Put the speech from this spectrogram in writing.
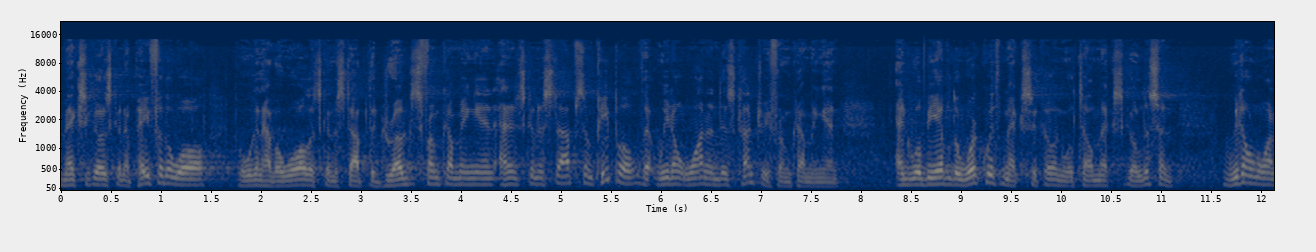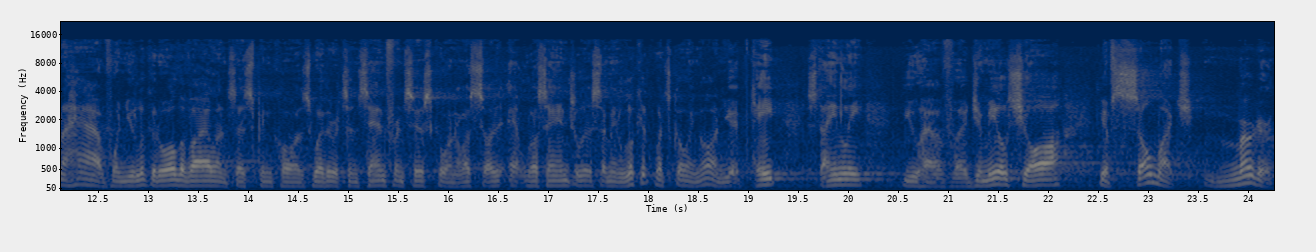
Mexico is going to pay for the wall, but we're going to have a wall that's going to stop the drugs from coming in, and it's going to stop some people that we don't want in this country from coming in. And we'll be able to work with Mexico, and we'll tell Mexico, listen, we don't want to have, when you look at all the violence that's been caused, whether it's in San Francisco and Los, uh, Los Angeles, I mean, look at what's going on. You have Kate Steinle You have uh, Jamiel Shaw. You have so much murder,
